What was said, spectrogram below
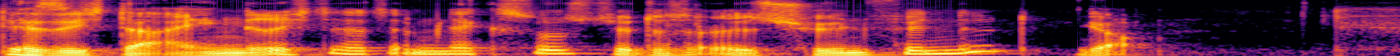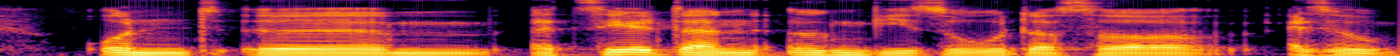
Der sich da eingerichtet hat im Nexus, der das alles schön findet? Ja. Und ähm, erzählt dann irgendwie so, dass er, also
